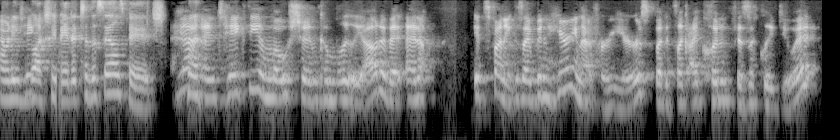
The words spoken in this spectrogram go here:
How many Take- people actually made it to the sales page? Yeah, and take the emotion completely out of it. And it's funny because I've been hearing that for years, but it's like I couldn't physically do it.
